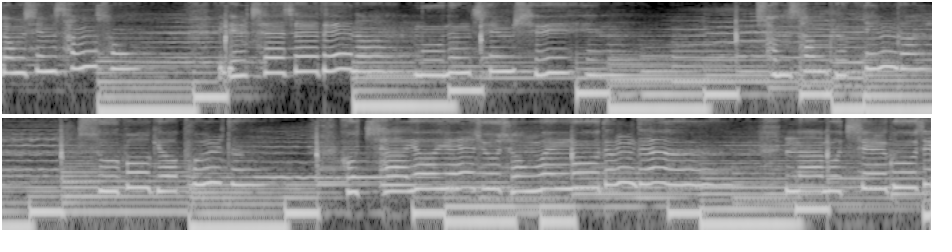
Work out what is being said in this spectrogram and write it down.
정신 상송. 일체제 대나 무능 침시인. 천상급 인간 수복여 불등. 후차여 예주 정횡 무등등. 나무칠구지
